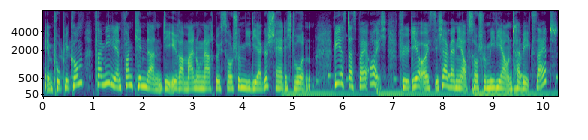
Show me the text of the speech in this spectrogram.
Im Publikum Familien von Kindern, die ihrer Meinung nach durch Social Media geschädigt wurden. Wie ist das bei euch? Für Fühlt ihr euch sicher, wenn ihr auf Social Media unterwegs seid?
